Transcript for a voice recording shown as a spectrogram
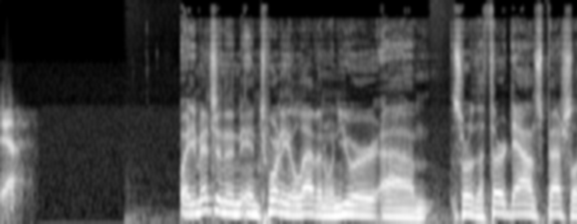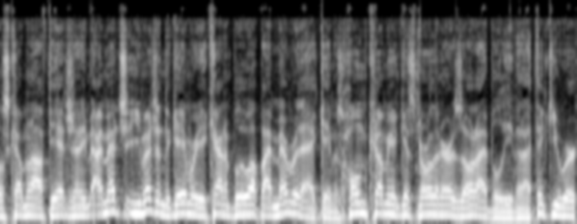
yeah. Well, you mentioned in, in 2011 when you were um, sort of the third down specialist coming off the edge. And I mentioned you mentioned the game where you kind of blew up. I remember that game. It was homecoming against Northern Arizona, I believe, and I think you were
